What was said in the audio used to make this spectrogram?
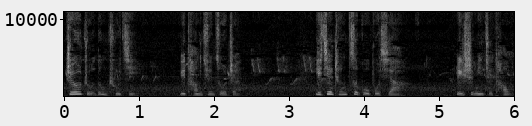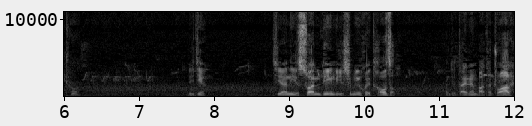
只有主动出击，与唐军作战。李建成自顾不暇，李世民就逃脱。李靖，既然你算定李世民会逃走，那就带人把他抓来，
